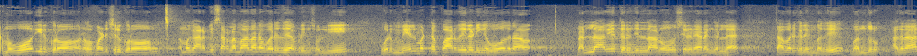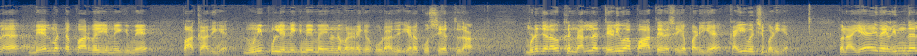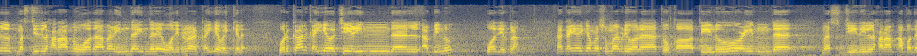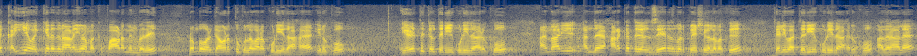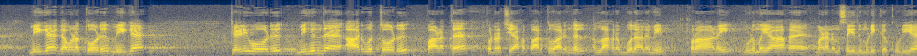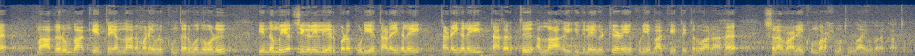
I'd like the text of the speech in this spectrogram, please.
நம்ம ஓதி இருக்கிறோம் நம்ம படிச்சிருக்கிறோம் நமக்கு அரபி சரளமாக தானே வருது அப்படின்னு சொல்லி ஒரு மேல்மட்ட பார்வையில் நீங்கள் ஓதுனா நல்லாவே தெரிஞ்சிருந்தாலும் சில நேரங்களில் தவறுகள் என்பது வந்துடும் அதனால் மேல்மட்ட பார்வை என்றைக்குமே பார்க்காதீங்க. நுனிப்புள் என்றைக்குமே மெயினும் நம்ம நினைக்கக்கூடாது எனக்கும் சேர்த்து தான் முடிஞ்ச அளவுக்கு நல்ல தெளிவாக பார்த்து என்ன செய்ய படிங்க. கை வச்சு படிங்க. இப்போ நான் ஏன் இதை இந்தல் மஸ்ஜிதில் ஹராம்னு ஓதாமல் இந்த இந்தனே ஓதிட்டேன்னா நான் கையை வைக்கலை. ஒரு கால் கையை வச்சு இந்தல் அப்படின்னு ஓதியிருக்கலாம். நான் கையை வைக்காமல் சும்மா எப்படி ஓல துகாத்திலு இந்த மஸ்ஜிதில் ஹராம். அப்போ அந்த கையை வைக்கிறதுனாலையும் நமக்கு பாடம் என்பது ரொம்ப ஒரு கவனத்துக்குள்ளே வரக்கூடியதாக இருக்கும். எழுத்துக்கள் தெரியக்கூடியதாக இருக்கும். அது மாதிரி அந்த ஹரக்கத்துகள் ஜேர்ஸ்பர் பேஷுகள் நமக்கு தெளிவாக தெரியக்கூடியதாக இருக்கும். அதனால் மிக கவனத்தோடு மிக தெளிவோடு மிகுந்த ஆர்வத்தோடு பாடத்தை தொடர்ச்சியாக பார்த்து வாருங்கள். அல்லாஹ் ரப்புல் ஆலமீன் குரானை முழுமையாக மனனம் செய்து முடிக்கக்கூடிய மாபெரும் பாக்கியத்தை அல்லாஹ் நம் அனைவருக்கும் தருவதோடு இந்த முயற்சிகளில் ஏற்படக்கூடிய தடைகளை தடைகளை தகர்த்து அல்லாஹ் இதிலே வெற்றியடையக்கூடிய பாக்கியத்தை தருவானாக. அஸ்ஸலாமு வலைக்கம் வரமத்துல்லாய் வபரகாத்துஹு.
